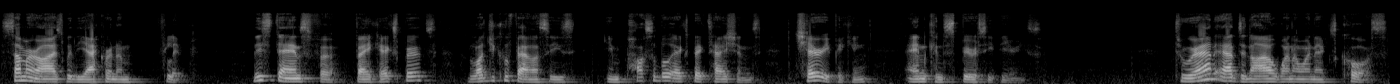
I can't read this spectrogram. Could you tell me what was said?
summarised with the acronym FLICC. This stands for fake experts, logical fallacies, impossible expectations, cherry picking, and conspiracy theories. Throughout our Denial 101X course,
